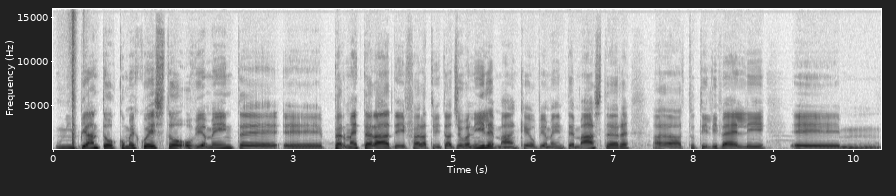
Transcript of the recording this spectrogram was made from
Un impianto come questo ovviamente eh, permetterà di fare attività giovanile ma anche ovviamente master a, tutti i livelli e,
